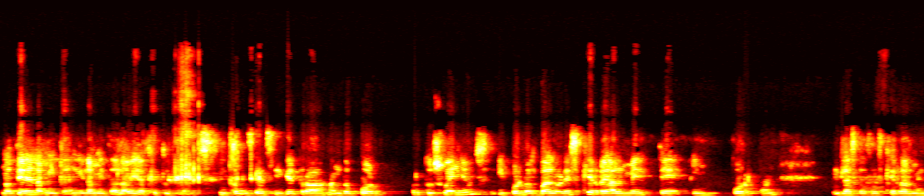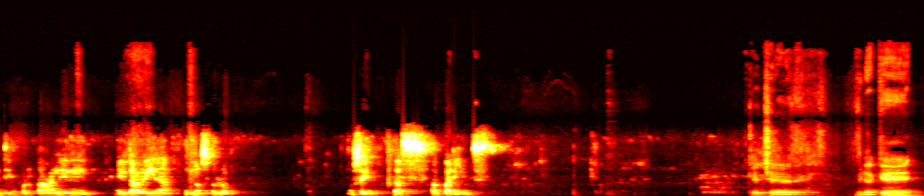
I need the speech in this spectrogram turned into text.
no tienen la mitad ni la mitad de la vida que tú tienes. Entonces sigue trabajando por, por tus sueños y por los valores que realmente importan y las cosas que realmente importaban en, en la vida, no solo, no sé, las apariencias. Qué chévere. Mira que,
